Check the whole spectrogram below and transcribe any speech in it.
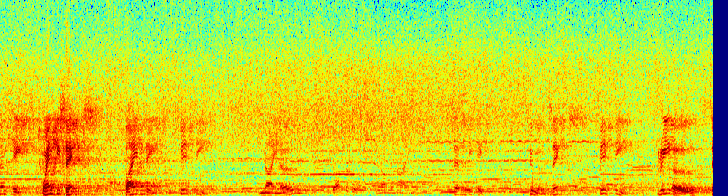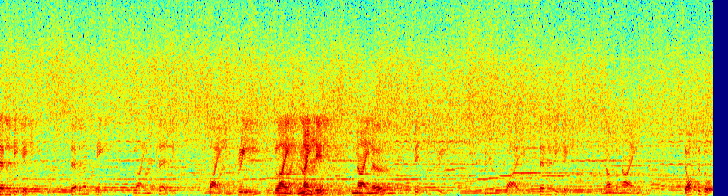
and 8, 26, 5 and 8, 15, 9 0, Dr. Gore, number 9, 78, 2 and 6, 15, 3 0, 78, 7 and 8, blind 30, 5 and 3, blind 90, 9 0, number 9, Doctor's Gore.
